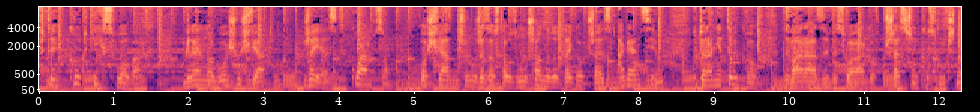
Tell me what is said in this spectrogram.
W tych krótkich słowach Glenn ogłosił światu, że jest kłamcą. Oświadczył, że został zmuszony do tego przez agencję, która nie tylko dwa razy wysłała go w przestrzeń kosmiczną,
